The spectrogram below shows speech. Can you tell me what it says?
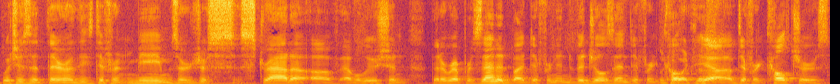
which is that there are these different memes or just strata of evolution that are represented by different individuals and different, cul- like yeah, of different cultures.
